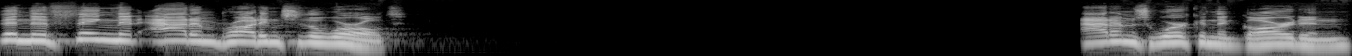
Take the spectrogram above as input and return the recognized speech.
than the thing that Adam brought into the world. Adam's work in the garden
